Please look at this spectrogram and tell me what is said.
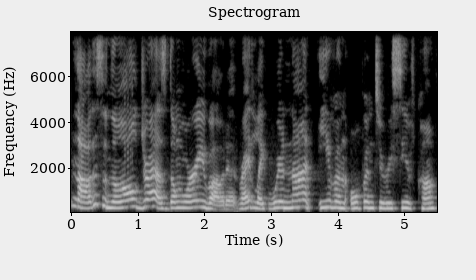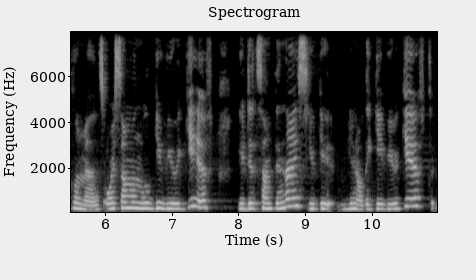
No, this is an old dress. Don't worry about it. Right? Like, we're not even open to receive compliments or someone will give you a gift you did something nice you give you know they gave you a gift it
